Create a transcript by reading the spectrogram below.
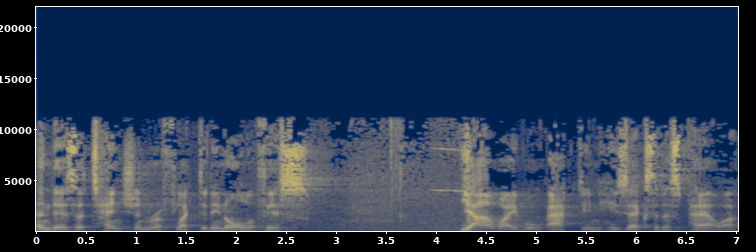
And there's a tension reflected in all of this. Yahweh will act in his Exodus power,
